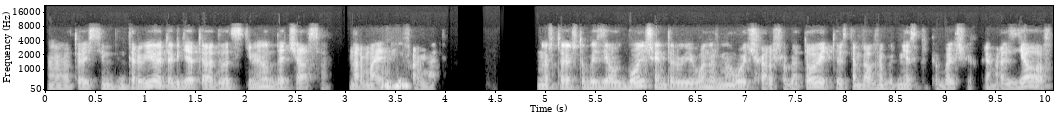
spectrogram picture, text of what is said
А, то есть интервью это где-то от 20 минут до часа, нормальный формат. Но что, чтобы сделать больше интервью, его нужно очень хорошо готовить, то есть там должно быть несколько больших прям разделов,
